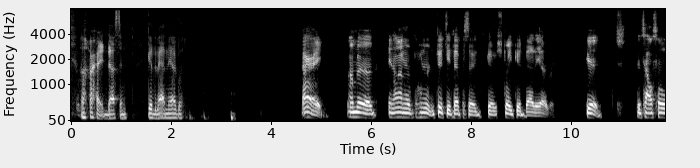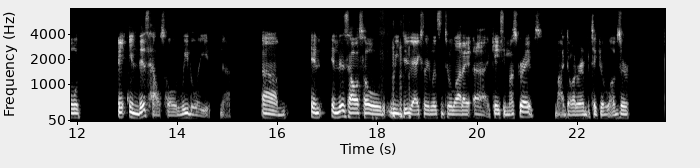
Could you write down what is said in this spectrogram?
All right, Dustin. Good, the bad, and the ugly. All right. I'm going to, in honor of the 150th episode, go straight good, bad, the ugly. Good. This household, in, in this household, we believe, no. Um, in in this household, we do actually listen to a lot of uh, Kacey Musgraves. My daughter, in particular, loves her,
